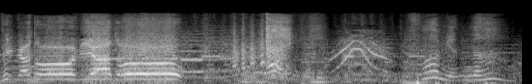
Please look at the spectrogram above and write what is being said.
Vingador, viado! Fome, não.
